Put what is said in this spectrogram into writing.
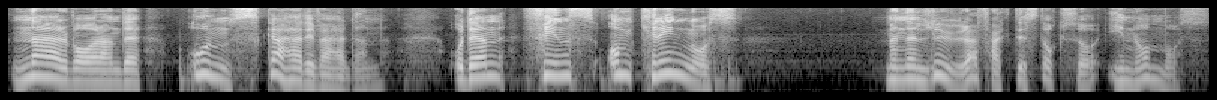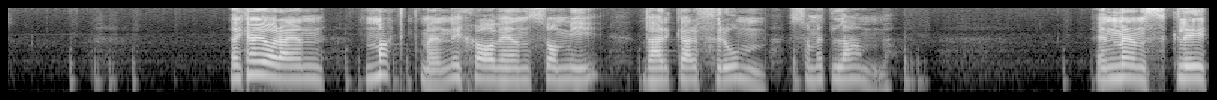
närvarande ondska här i världen. Och den finns omkring oss men den lurar faktiskt också inom oss. Den kan göra en maktmänniska av en som i, verkar from som ett lamm. En mänsklig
